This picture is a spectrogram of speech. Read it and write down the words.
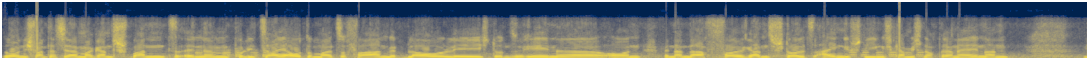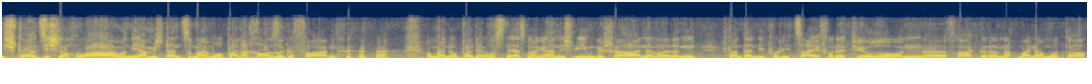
So, und ich fand das ja immer ganz spannend, in einem Polizeiauto mal zu fahren mit Blaulicht und Sirene und bin dann da voll ganz stolz eingestiegen. Ich kann mich noch dran erinnern, wie stolz ich doch war. Und die haben mich dann zu meinem Opa nach Hause gefahren. und mein Opa, der wusste erstmal gar nicht, wie ihm geschah, ne? weil dann stand dann die Polizei vor der Türe und äh, fragte dann nach meiner Mutter.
